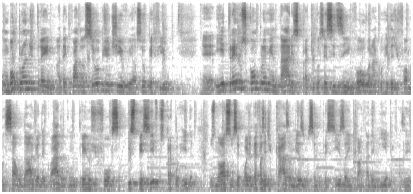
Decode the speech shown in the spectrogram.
um bom plano de treino adequado ao seu objetivo e ao seu perfil, é, e treinos complementares para que você se desenvolva na corrida de forma saudável e adequada, como treinos de força específicos para a corrida. Os nossos você pode até fazer de casa mesmo, você não precisa ir para uma academia para fazer.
